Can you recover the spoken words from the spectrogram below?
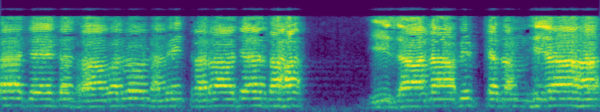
चेतसावरुणमित्रराजसः ईशानाभिप्यतम् धियाः।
